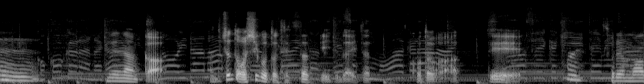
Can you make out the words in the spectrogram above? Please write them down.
うん。で、なんか、ちょっとお仕事手伝っていただいたことがあって、はいそれもあ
